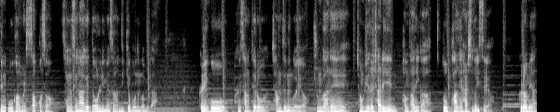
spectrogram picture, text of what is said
등 오감을 섞어서 생생하게 떠올리면서 느껴보는 겁니다. 그리고 그 상태로 잠드는 거예요. 중간에 정신을 차린 판판이가 또 방해할 수도 있어요. 그러면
